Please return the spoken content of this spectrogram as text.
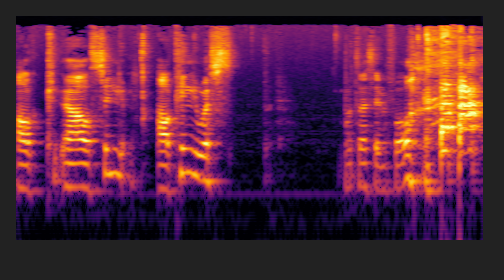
Alc- Alcin- Alcinous. What did I say before?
